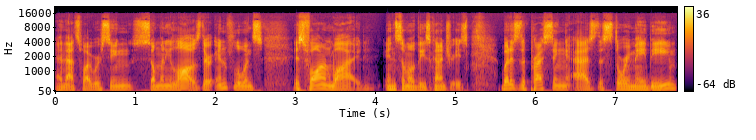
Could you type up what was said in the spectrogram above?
And that's why we're seeing so many laws. Their influence is far and wide in some of these countries. But as depressing as the story may be,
